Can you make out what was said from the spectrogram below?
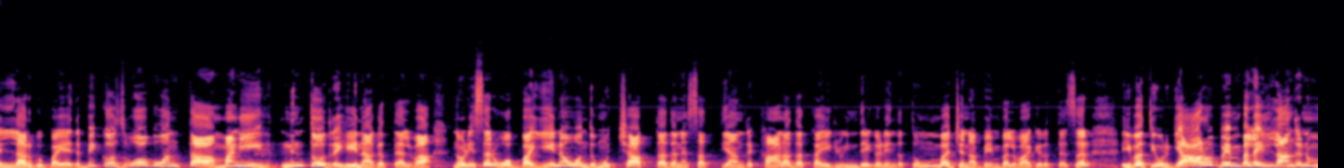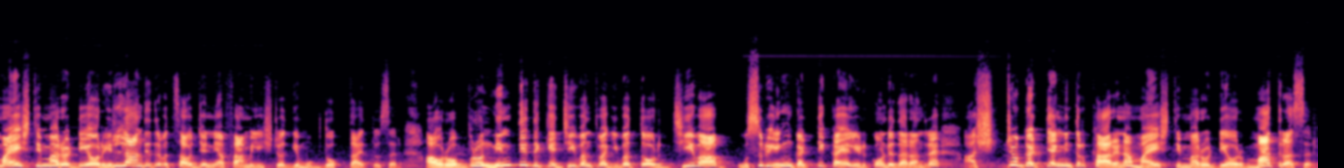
ಎಲ್ಲರಿಗೂ ಭಯ ಇದೆ. ಬಿಕಾಸ್ ಹೋಗುವಂಥ ಮಣಿ ನಿಂತೋದ್ರೆ ಏನಾಗುತ್ತೆ ಅಲ್ವಾ? ನೋಡಿ ಸರ್, ಒಬ್ಬ ಏನೋ ಒಂದು ಮುಚ್ಚಾಗ್ತಾ ಇದ್ದಾನೆ ಸತ್ಯ ಅಂದರೆ ಕಾಣದ ಕೈಗಳು ಹಿಂದೆಗಡೆಯಿಂದ ತುಂಬ ಜನ ಬೆಂಬಲವಾಗಿರುತ್ತೆ ಸರ್. ಇವತ್ತು ಇವ್ರಿಗೆ ಯಾರೂ ಬೆಂಬಲ ಇಲ್ಲ ಅಂದ್ರೂ ಮಹೇಶ್ ತಿಮ್ಮಾರೆಡ್ಡಿ ಅವ್ರು ಇಲ್ಲ ಅಂದಿದ್ರೆ ಇವತ್ತು ಸೌಜನ್ಯ ಫ್ಯಾಮಿಲಿ ಇಷ್ಟೊತ್ತಿಗೆ ಮುಗ್ದೋಗ್ತಾ ಇತ್ತು ಸರ್. ಅವರೊಬ್ಬರು ನಿಂತಿದ್ದಕ್ಕೆ ಜೀವಂತವಾಗಿ ಇವತ್ತು ಅವ್ರ ಜೀವ ಉಸಿರು ಹೆಂಗೆ ಗಟ್ಟಿ ಕೈಯಲ್ಲಿ ಹಿಡ್ಕೊಂಡಿದ್ದಾರೆ ಅಂದರೆ ಅಷ್ಟು ಗಟ್ಟಿಯಾಗಿ ನಿಂತಿರೋ ಕಾರಣ ಮಹೇಶ್ ತಿಮ್ಮಾರೆಡ್ಡಿ ಅವ್ರು ಮಾತ್ರ ಸರ್.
